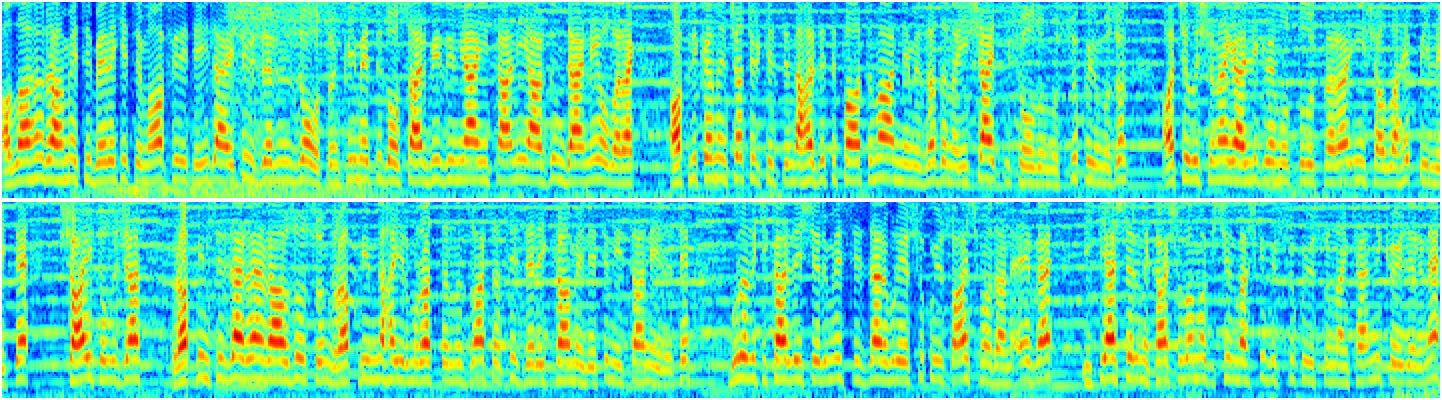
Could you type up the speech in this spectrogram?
Allah'ın rahmeti, bereketi, mağfireti, hidayeti üzerinize olsun. Kıymetli dostlar bir Dünya İnsani Yardım Derneği olarak Afrika'nın Çat ülkesinde Hazreti Fatıma annemiz adına inşa etmiş olduğumuz su kuyumuzun açılışına geldik ve mutluluklara inşallah hep birlikte şahit olacağız. Rabbim sizlerden razı olsun. Rabbim ne hayır muratlarınız varsa sizlere ikram eylesin, ihsan eylesin. Buradaki kardeşlerimiz sizler buraya su kuyusu açmadan evvel ihtiyaçlarını karşılamak için başka bir su kuyusundan kendi köylerine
